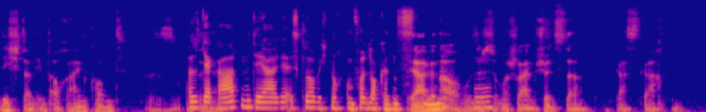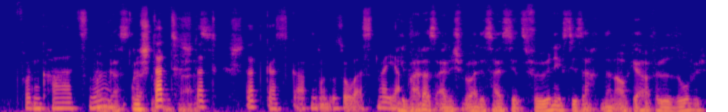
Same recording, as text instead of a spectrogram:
Licht dann eben auch reinkommt. Also der sehr- Garten, der, der ist, glaube ich, noch am verlockendsten. Ja, genau, wo Mhm. sie immer schreiben, schönster Gastgarten. Von Graz, ne? Von Gastgarten Oder Stadt, Graz. Stadt, Stadtgastgarten oder sowas. Naja. Wie war das eigentlich? Weil das heißt jetzt Phönix, die sagten dann auch ja philosophisch,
